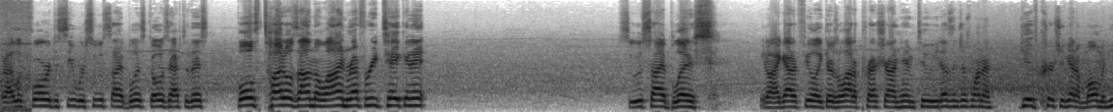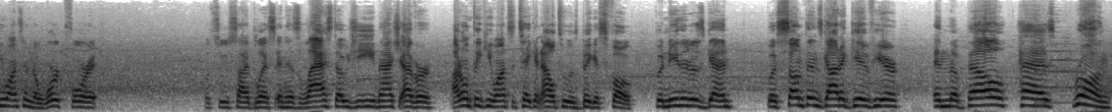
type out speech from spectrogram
but I look forward to see where Suicide Bliss goes after this. Both titles on the line. Referee taking it. Suicide Bliss. You know, I gotta feel like there's a lot of pressure on him too. He doesn't just want to give Christian Gen a moment. He wants him to work for it. But Suicide Bliss in his last WGE match ever, I don't think he wants to take an L to his biggest foe. But neither does Gen. But something's gotta give here. And the bell has rung.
